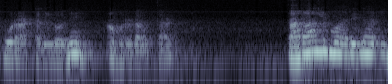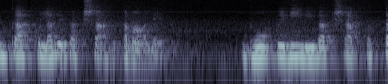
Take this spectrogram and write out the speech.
పోరాటంలోనే అమరుడవుతాడు. తరాలు మారినా ఇంకా కుల వివక్ష అంతమవలేదు. దోపిడీ వివక్ష కొత్త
